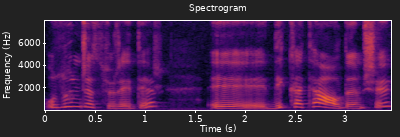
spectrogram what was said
uzunca süredir e, dikkate aldığım şey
